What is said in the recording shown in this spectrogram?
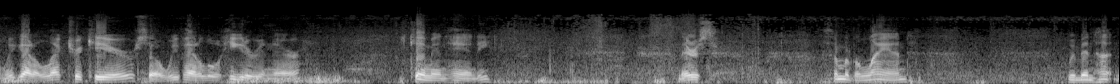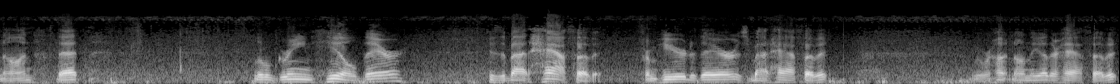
We got electric here, so we've had a little heater in there. Which came in handy. There's some of the land we've been hunting on. That little green hill there is about half of it. From here to there is about half of it. We were hunting on the other half of it.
